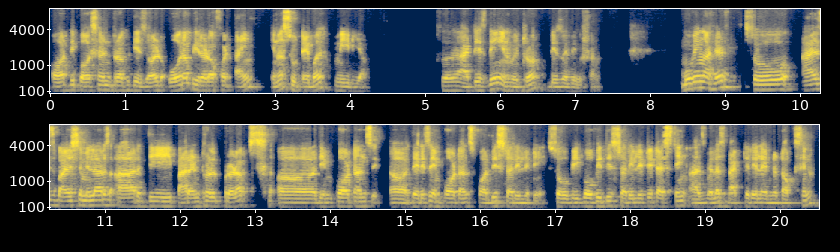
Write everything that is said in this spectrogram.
or the percent drug dissolved over a period of a time in a suitable media. So that is the in vitro dissolution. Moving ahead, so as biosimilars are the parenteral products, uh, the importance, uh, there is importance for the sterility. So we go with the sterility testing as well as bacterial endotoxin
